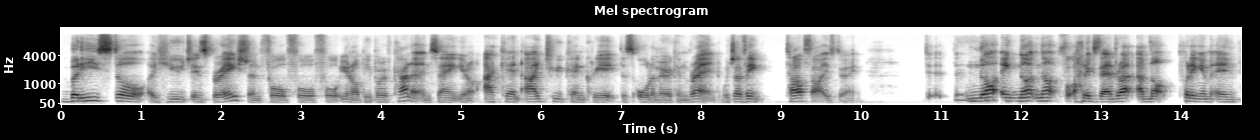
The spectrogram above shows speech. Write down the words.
but he's still a huge inspiration for, for, for, you know, people of color and saying, you know, I can, I too can create this all American brand, which I think Telfar is doing. Not, not, not for Alexandra. I'm not putting him in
